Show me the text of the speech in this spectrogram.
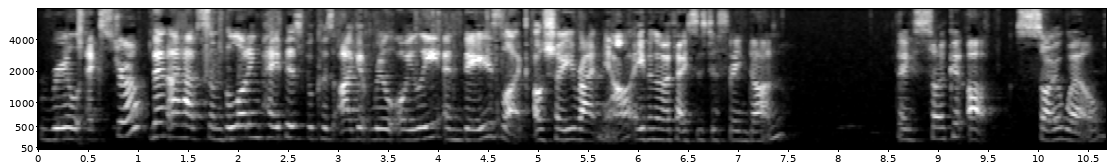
real extra. Then I have some blotting papers because I get real oily and these, like, I'll show you right now, even though my face has just been done, they soak it up so well.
